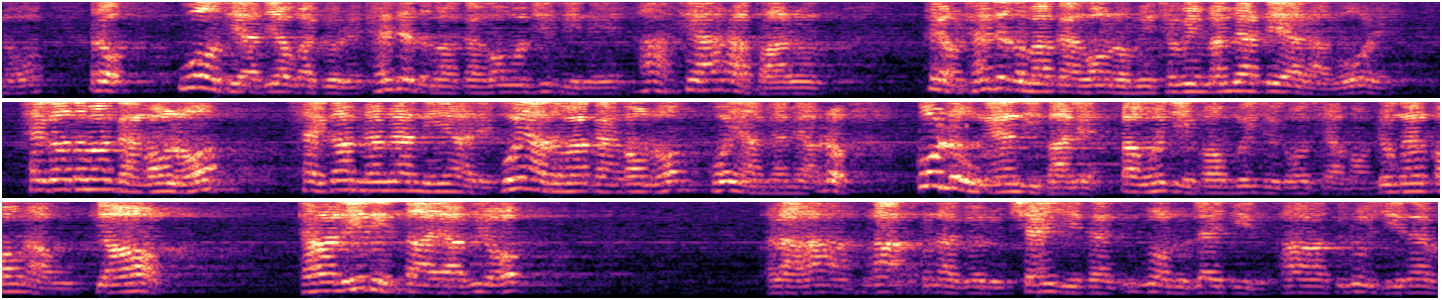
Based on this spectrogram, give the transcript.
နော်အဲ့တော့ဥအောင်ဆရာတယောက်ကပြောတယ်ထမ်းတဲ့တမကံကောင်းမဖြစ်စေနဲ့ဟာဆရာအဲ့ဒါဘာလို့ဟဲ့အောင်ထမ်းတဲ့တမကံကောင်းတော့မင်းထမင်းမမြတ်တက်ရတာဗောတဲ့စိုက်ကောင်းသမကံကောင်းတော့စိုက်ကများများနေရတယ်ကိုရသမကံကောင်းတော့ကိုရများများအဲ့တော့ကိုလုပ်ငန်းဒီပါလေပတ်ဝန်းကျင်ကောင်းမိတ်ဆွေကောင်းဆရာကောင်းလုပ်ငန်းကောင်းတာကိုပြောင်းဒါလေးတွေတာယာပြီးတော့ဟလာငါခုနပြောလို့ရှိုင်းရည်တန်းဥအောင်တို့လိုက်ကြည့်တယ်ဟာသူတို့ရည်တန်း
